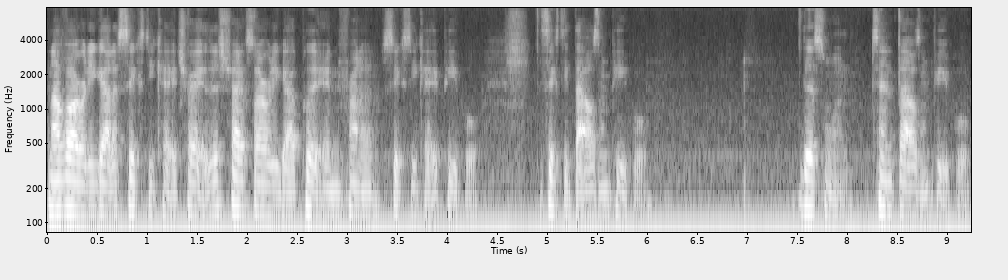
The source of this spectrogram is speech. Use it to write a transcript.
and I've already got a 60k trade this track's already got put in front of 60k people 60,000 people this one 10,000 people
